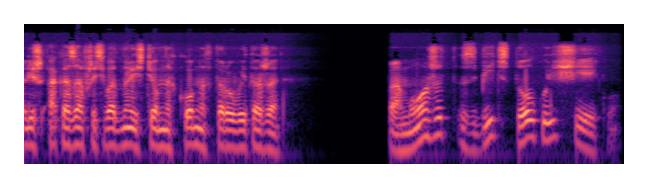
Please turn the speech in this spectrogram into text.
лишь оказавшись в одной из темных комнат второго этажа. «Поможет сбить с толку ищейку».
